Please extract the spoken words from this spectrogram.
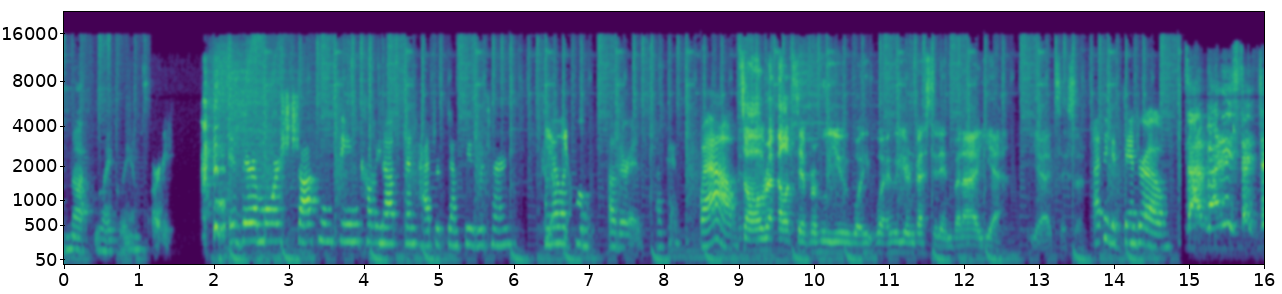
not likely. I'm sorry. Is there a more shocking scene coming up than Patrick Dempsey's return? Camilla, told- oh, there is. Okay. Wow. It's all relative for who you what, what, who you're invested in, but I yeah yeah I'd say so. I think it's Sandra Oh. Somebody to save me!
